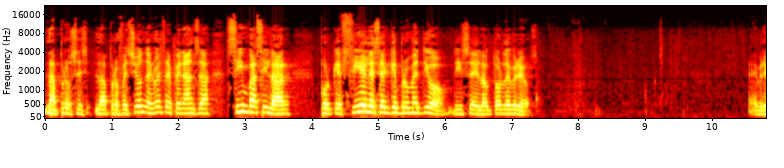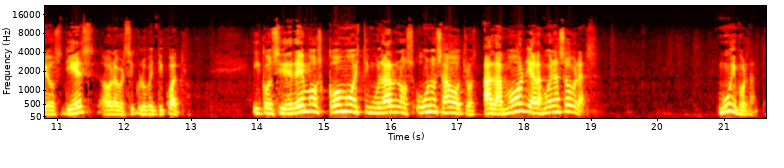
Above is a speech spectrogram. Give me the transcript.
la, la profesión de nuestra esperanza sin vacilar, porque fiel es el que prometió, dice el autor de Hebreos. Hebreos 10, ahora versículo 24. Y consideremos cómo estimularnos unos a otros al amor y a las buenas obras. Muy importante.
